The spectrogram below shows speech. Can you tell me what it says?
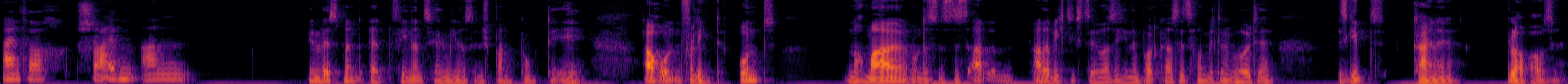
einfach schreiben an investment at finanziell-entspannt.de. Auch unten verlinkt. Und nochmal, und das ist das Allerwichtigste, was ich in dem Podcast jetzt vermitteln wollte, es gibt keine Blaupause.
